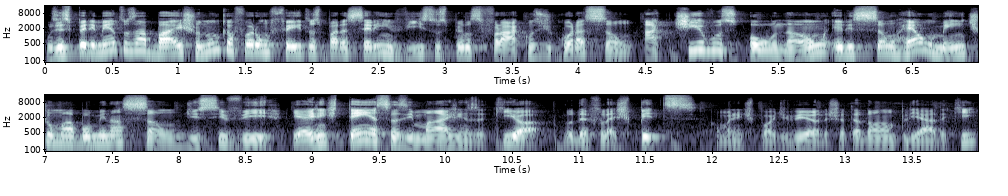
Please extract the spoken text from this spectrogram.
Os experimentos abaixo nunca foram feitos para serem vistos pelos fracos de coração. Ativos ou não, eles são realmente uma abominação de se ver. E aí a gente tem essas imagens aqui ó, do The Flash Pits, como a gente pode ver, ó, deixa eu até dar uma ampliada aqui.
